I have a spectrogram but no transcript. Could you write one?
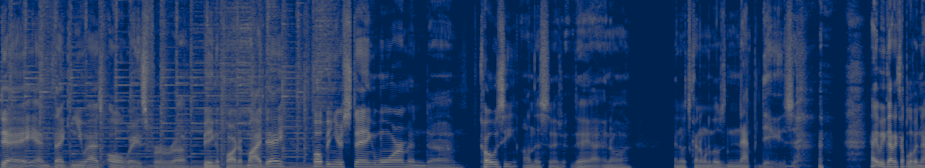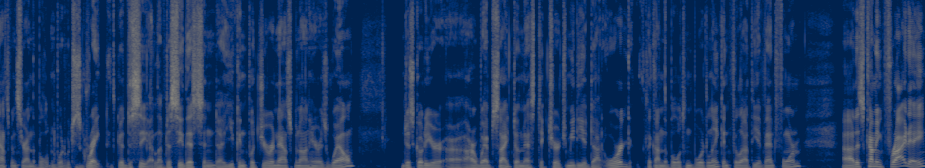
day and thanking you as always for uh, being a part of my day. Hoping you're staying warm and uh, cozy on this uh, day. I, know, I know it's kind of one of those nap days. Hey, we got a couple of announcements here on the bulletin board, which is great. It's good to see. I love to see this, and uh, you can put your announcement on here as well. Just go to your uh, our website, domesticchurchmedia.org, click on the bulletin board link, and fill out the event form. Uh, this coming Friday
